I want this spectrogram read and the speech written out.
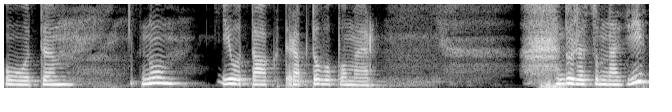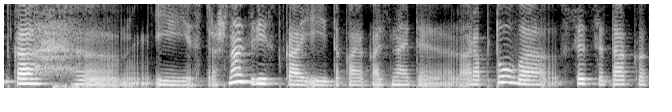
От, ем, ну, і от так раптово помер. Дуже сумна звістка, е, і страшна звістка, і така якась, знаєте, раптова. Все це так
